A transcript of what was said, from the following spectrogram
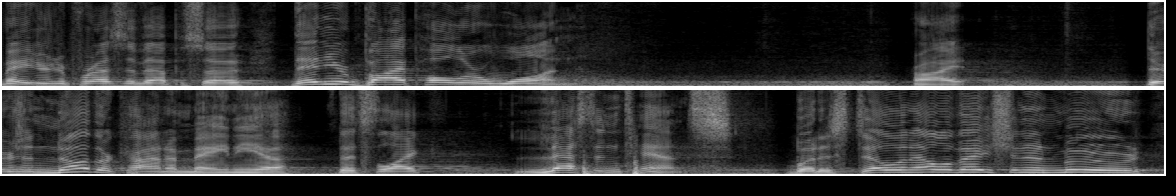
major depressive episode, then you're bipolar 1. Right? There's another kind of mania that's like less intense, but it's still an elevation in mood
